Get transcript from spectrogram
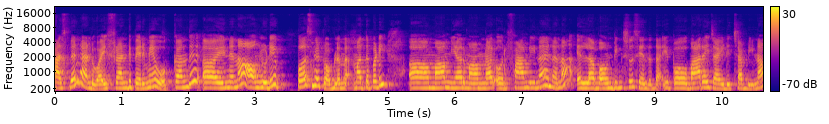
ஹஸ்பண்ட் அண்ட் ஒய்ஃப் ரெண்டு பேருமே உட்காந்து என்னென்னா அவங்களுடைய பர்சனல் ப்ராப்ளம் மற்றபடி மாமியார் மாமனார் ஒரு ஃபேமிலினா என்னென்னா எல்லா பவுண்டிங்ஸும் சேர்ந்து தான் இப்போது மேரேஜ் ஆகிடுச்சு அப்படின்னா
